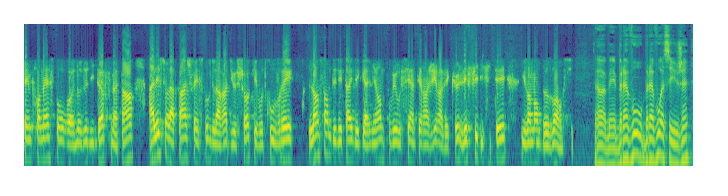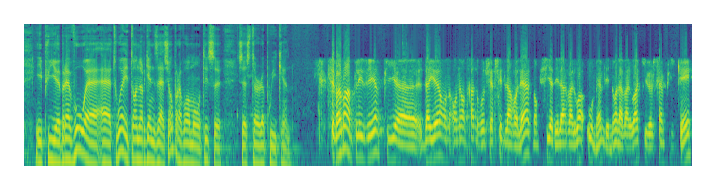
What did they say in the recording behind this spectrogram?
c'est une promesse pour euh, nos auditeurs ce matin. Allez sur la page Facebook de la Radio Choc et vous trouverez l'ensemble des détails des gagnants. Vous pouvez aussi interagir avec eux, les féliciter. Ils en ont besoin aussi. Ah ben bravo, bravo à ces gens. Et puis euh, bravo à, toi et ton organisation pour avoir monté ce, ce Startup Weekend. C'est vraiment un plaisir. Puis euh, d'ailleurs, on, est en train de rechercher de la relève. Donc s'il y a des Lavallois ou même des non-Lavallois qui veulent s'impliquer,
